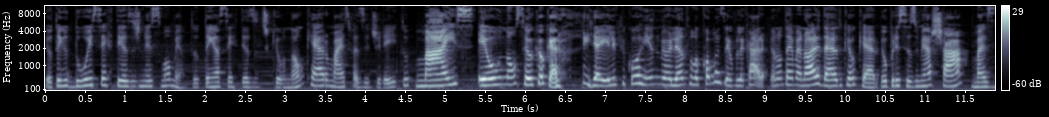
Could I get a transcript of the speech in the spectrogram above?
eu tenho duas certezas nesse momento. Eu tenho a certeza de que eu não quero mais fazer direito, mas eu não sei o que eu quero. E aí ele ficou rindo, me olhando falou: como assim? Eu falei: cara, eu não tenho a menor ideia do que eu quero. Eu preciso me achar, mas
